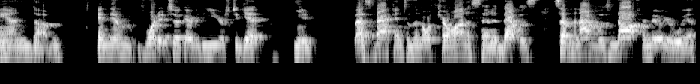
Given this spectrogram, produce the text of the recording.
and um, and then what it took over the years to get you know, us back into the North Carolina Synod that was something I was not familiar with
